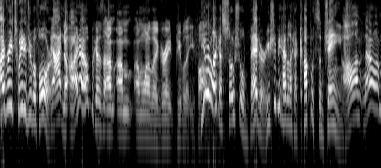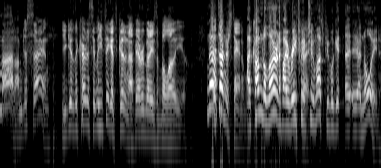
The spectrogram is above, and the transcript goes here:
I've retweeted you before. Yeah, I know, I know, because I'm, I'm, I'm one of the great people that you follow. You are like a social beggar. You should be having like a cup with some change. All I'm, no, I'm not. I'm just saying. You give the courtesy. You think it's good enough. Everybody's below you. No. it's understandable. I've come to learn if I retweet too much, people get uh, annoyed.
